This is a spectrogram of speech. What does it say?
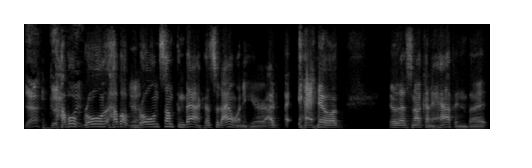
Yeah. Good how point. about roll? How about yeah. rolling something back? That's what I want to hear. I, I, I know, I know that's not going to happen. But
